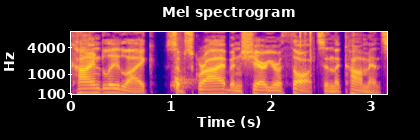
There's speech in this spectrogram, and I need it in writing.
Kindly like, subscribe, and share your thoughts in the comments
